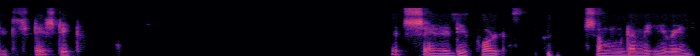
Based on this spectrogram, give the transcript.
Let's test it let's send a default some dummy event.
